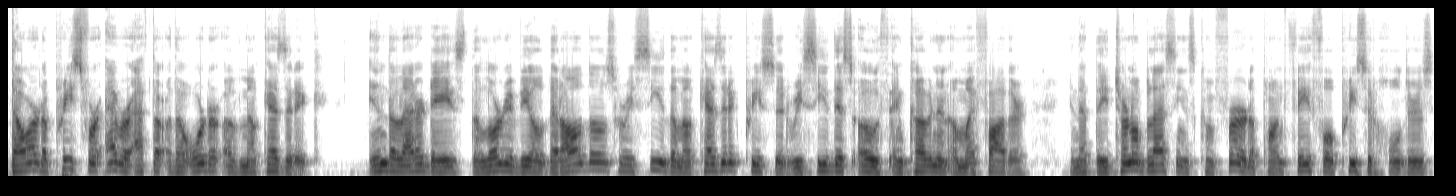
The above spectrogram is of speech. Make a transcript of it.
Thou art a priest forever after the order of Melchizedek. In the latter days, the Lord revealed that all those who receive the Melchizedek priesthood receive this oath and covenant of my Father, and that the eternal blessings conferred upon faithful priesthood holders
